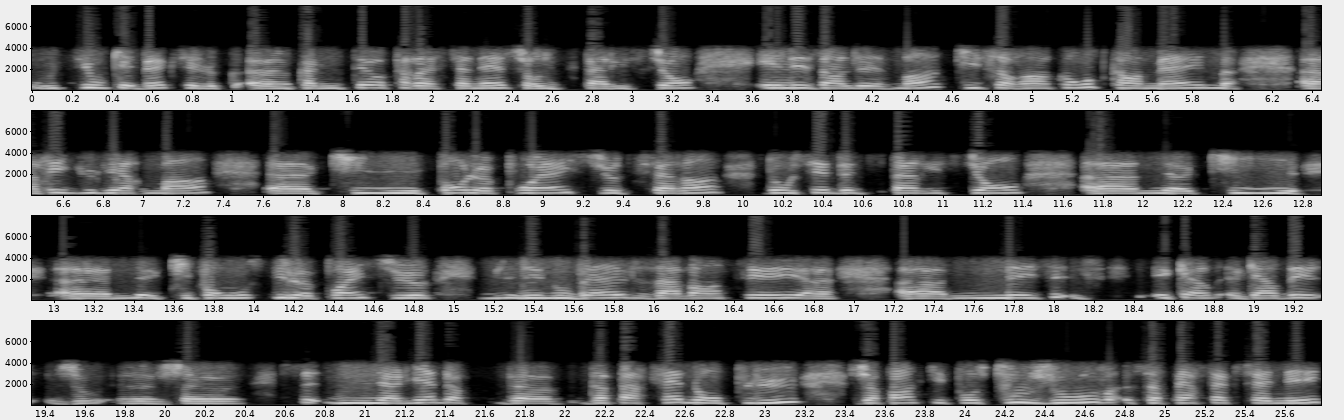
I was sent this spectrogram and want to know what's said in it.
aussi au Québec, c'est un comité opérationnel sur les disparitions et les enlèvements qui se rencontre quand même régulièrement, qui font le point sur différents dossiers de disparition, qui qui font aussi le point sur les nouvelles avancées. mais regardez, je, je, il n'y a rien de, de, de parfait non plus. Je pense qu'il faut toujours se perfectionner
